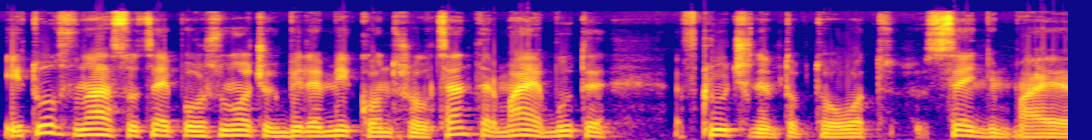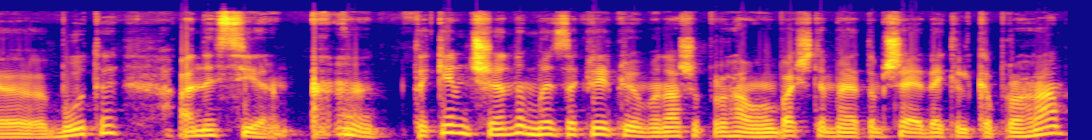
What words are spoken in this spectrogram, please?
і тут в нас оцей повзуночок біля Mi Control Center має бути включеним, тобто от синім має бути, а не сірим. Таким чином ми закріплюємо нашу програму. Ви бачите, в мене там ще є декілька програм.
